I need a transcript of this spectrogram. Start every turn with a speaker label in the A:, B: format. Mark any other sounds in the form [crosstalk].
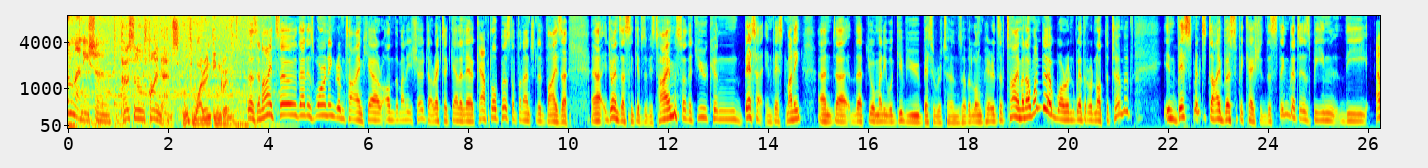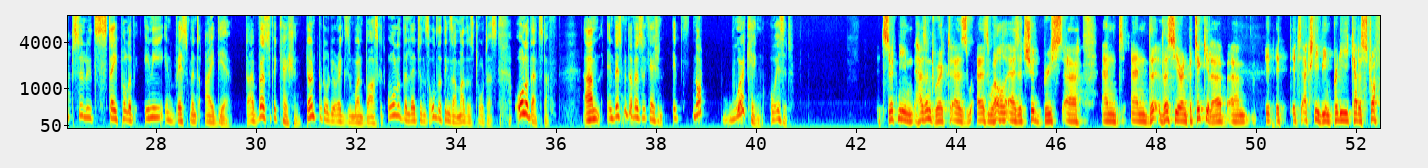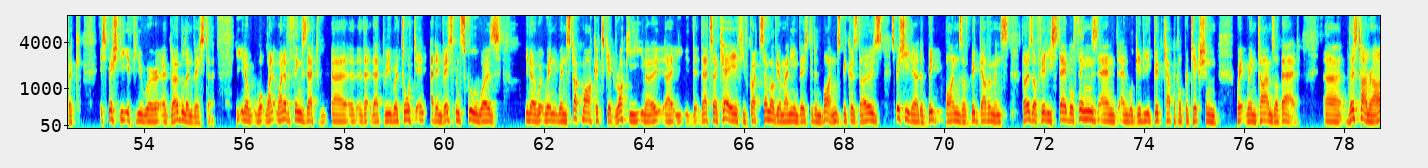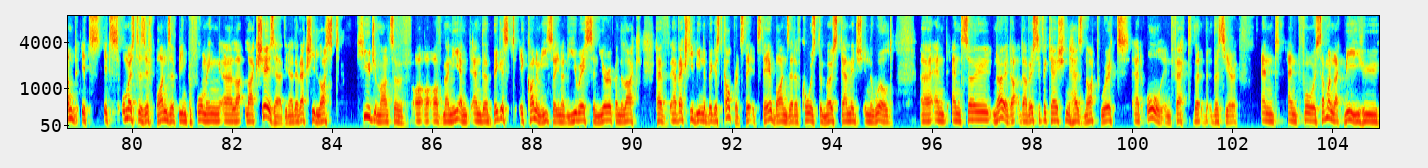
A: The Money Show.
B: Personal Finance with Warren Ingram.
C: Thursday night, so that is Warren Ingram time here on The Money Show, director at Galileo Capital, personal financial advisor. Uh, he joins us and gives of his time so that you can better invest money and uh, that your money will give you better returns over long periods of time. And I wonder, Warren, whether or not the term of investment diversification, this thing that has been the absolute staple of any investment idea diversification. Don't put all your eggs in one basket. All of the legends, all the things our mothers taught us, all of that stuff. Um, investment diversification, it's not working, or is it?
D: It certainly hasn't worked as as well as it should, Bruce. Uh, and and th- this year in particular, um, it, it, it's actually been pretty catastrophic, especially if you were a global investor. You know, one, one of the things that, uh, that, that, we were taught in, at investment school was, you know, when, when stock markets get rocky, you know, uh, that's okay if you've got some of your money invested in bonds because those, especially, you know, the big bonds of big governments, those are fairly stable things and, and will give you good capital protection when, when times are bad. Uh, this time around, it's it's almost as if bonds have been performing uh, like, shares have. You know, they've actually lost huge amounts of, of, of money, and and the biggest economies, so you know, the U.S. and Europe and the like, have have actually been the biggest culprits. It's their bonds that have caused the most damage in the world. Uh, and and so no di- diversification has not worked at all. In fact, the, the, this year, and and for someone like me who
